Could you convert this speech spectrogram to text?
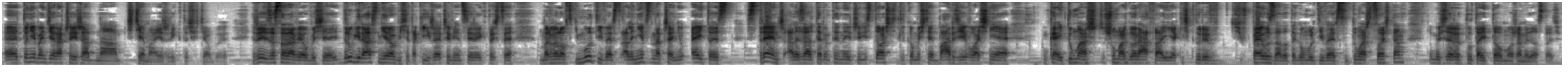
e, to nie będzie raczej żadna ściema, jeżeli ktoś chciałby. Jeżeli zastanawiałby się, drugi raz nie robi się takich rzeczy, więc jeżeli ktoś chce Marvelowski multiverse, ale nie w znaczeniu, ej, to jest Strange, ale z alternatywnej rzeczywistości, tylko myślę bardziej właśnie okej, okay, tu masz Shumagoratha i jakiś, który wpełza do tego multiversu, tu masz coś tam, to myślę, że tutaj to możemy dostać.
